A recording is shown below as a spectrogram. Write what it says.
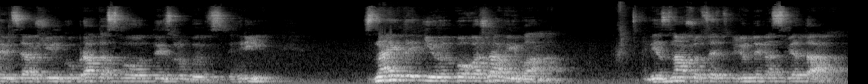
ти взяв жінку брата свого, ти зробив гріх. Знаєте, Ірод поважав Івана. Він знав, що це людина свята.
